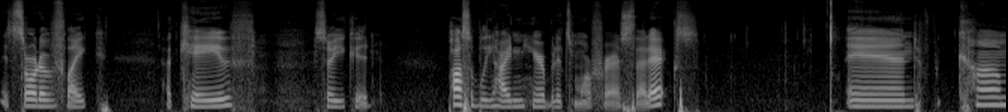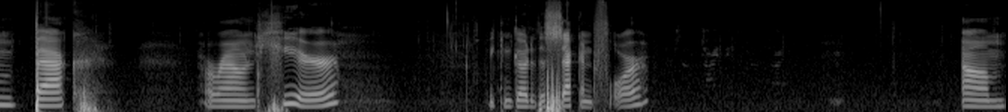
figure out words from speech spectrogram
It's sort of like a cave so you could possibly hide in here, but it's more for aesthetics. And if we come back around here, we can go to the second floor. Um,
